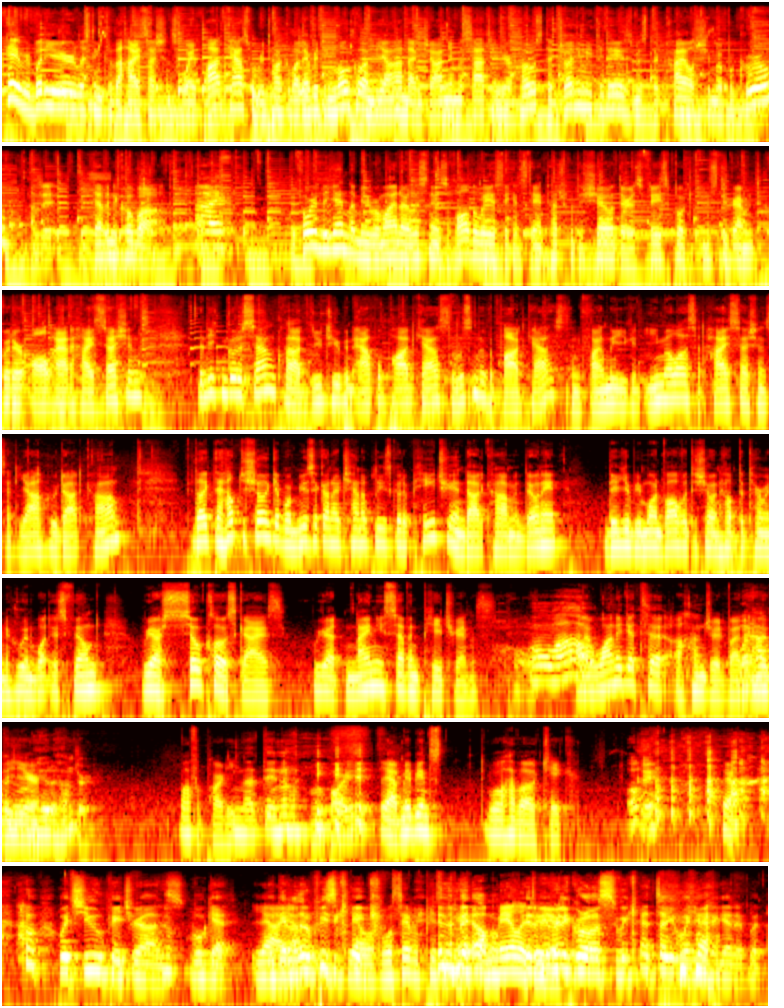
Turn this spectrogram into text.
Hey everybody, you're listening to the High Sessions Away podcast where we talk about everything local and beyond. I'm John Yamasato, your host, and joining me today is Mr. Kyle Shimabukuro, How's it? Devin Nikoba. Hi. Before we begin, let me remind our listeners of all the ways they can stay in touch with the show. There is Facebook, Instagram, and Twitter, all at High Sessions. Then you can go to SoundCloud, YouTube, and Apple Podcasts to listen to the podcast. And finally, you can email us at highsessions at yahoo.com. If you'd like to help the show and get more music on our channel, please go to patreon.com and donate. There you'll be more involved with the show and help determine who and what is filmed. We are so close, guys. We are at 97 patrons. Oh And I want to get to 100 by What the end of happened the when year. we hit 100? We'll have a party. Nothing. A party? Yeah, maybe in, we'll have a cake. Okay. Yeah. Which you Patreons will get. Yeah, You'll get yeah. a little piece of Yeah, cake we'll, we'll save a piece in of the cake. mail. I'll mail it It'll be you. really gross. We can't tell you when you're gonna get it, but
